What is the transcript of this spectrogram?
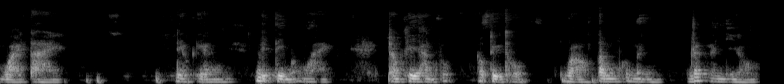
ngoại tài điều kiện đi tìm ở ngoài. Trong khi hạnh phúc nó tùy thuộc vào tâm của mình rất là nhiều.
